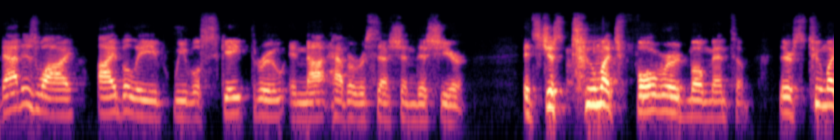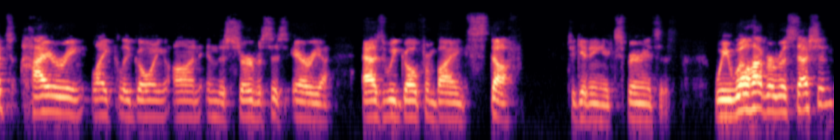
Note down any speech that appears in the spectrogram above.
That is why I believe we will skate through and not have a recession this year. It's just too much forward momentum. There's too much hiring likely going on in the services area as we go from buying stuff to getting experiences. We will have a recession.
